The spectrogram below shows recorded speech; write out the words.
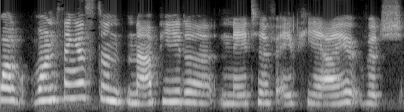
Well, one thing is the NAPI, the native API, which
